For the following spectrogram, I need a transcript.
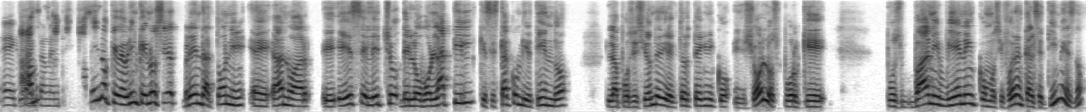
Exactamente. A mí, lo que me brinca y no sea Brenda, Tony, eh, Anuar, eh, es el hecho de lo volátil que se está convirtiendo la posición de director técnico en Cholos, porque pues van y vienen como si fueran calcetines, ¿no?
